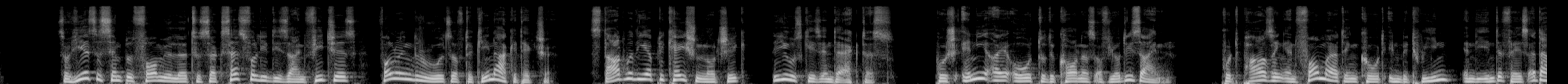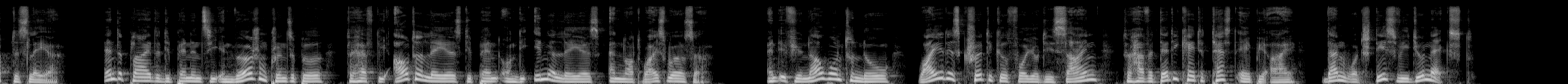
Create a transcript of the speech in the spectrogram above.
So here's a simple formula to successfully design features following the rules of the clean architecture. Start with the application logic, the use case interactors. Push any I.O. to the corners of your design. Put parsing and formatting code in between in the interface adapters layer. And apply the dependency inversion principle to have the outer layers depend on the inner layers and not vice versa. And if you now want to know why it is critical for your design to have a dedicated test API, then watch this video next.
